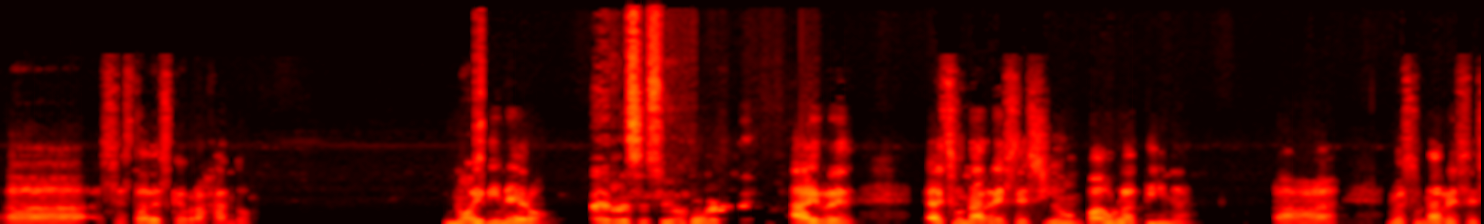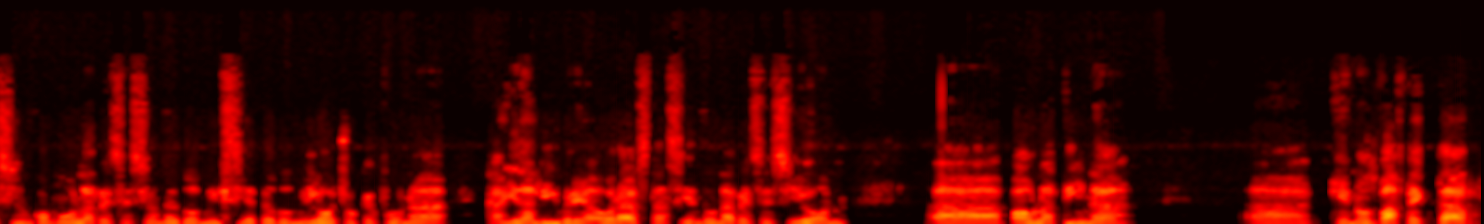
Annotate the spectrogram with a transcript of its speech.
ah, se está desquebrajando. No hay dinero. Hay recesión. hay es una recesión paulatina. Ah, no es una recesión como la recesión de 2007 2008, que fue una caída libre. Ahora está siendo una recesión ah, paulatina Ah, que nos va a afectar.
